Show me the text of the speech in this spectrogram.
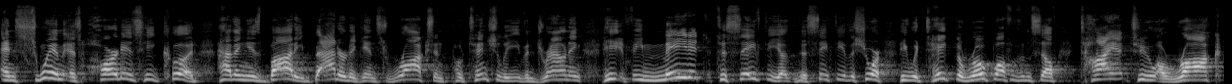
and swim as hard as he could, having his body battered against rocks and potentially even drowning. He, if he made it to safety, uh, the safety of the shore, he would take the rope off of himself, tie it to a rock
